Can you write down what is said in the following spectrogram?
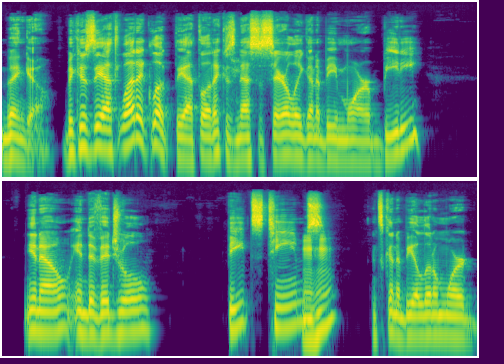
Bingo. Because the athletic, look, the athletic is necessarily going to be more beady, you know, individual beats, teams. Mhm. It's going to be a little more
